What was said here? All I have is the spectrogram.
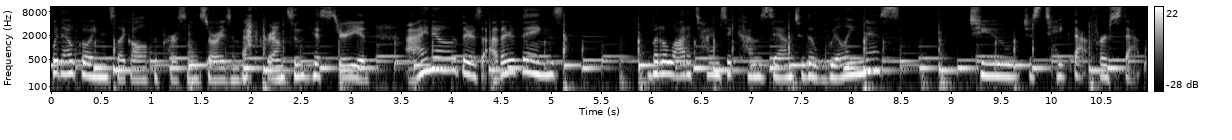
without going into like all the personal stories and backgrounds and history, and I know there's other things, but a lot of times it comes down to the willingness to just take that first step,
